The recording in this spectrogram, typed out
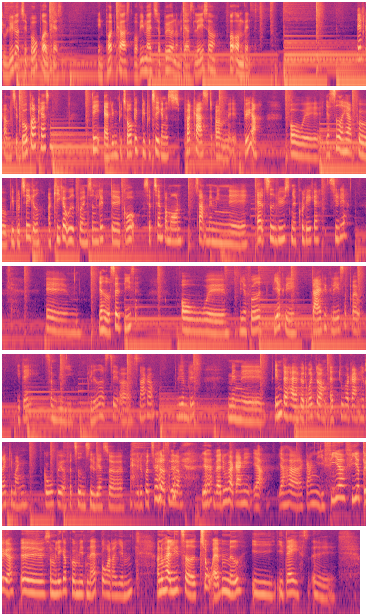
Du lytter til Bogbrevkassen. En podcast, hvor vi matcher bøgerne med deres læsere og omvendt. Velkommen til Bogbrevkassen. Det er Lyngby Torbæk Bibliotekernes podcast om øh, bøger. Og øh, jeg sidder her på biblioteket og kigger ud på en sådan lidt øh, grå septembermorgen sammen med min øh, altid lysende kollega Silja. Øh, jeg hedder selv Lise, og øh, vi har fået et virkelig dejligt læserbrev i dag, som vi glæder os til at snakke om lige om lidt. Men øh, inden da har jeg hørt rygter om, at du har gang i rigtig mange gode bøger for tiden, Silvia, så vil du fortælle os lidt om, ja. hvad du har gang i? Ja, jeg har gang i fire, fire bøger, øh, som ligger på mit natbord derhjemme. Og nu har jeg lige taget to af dem med i, i dag. Øh,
